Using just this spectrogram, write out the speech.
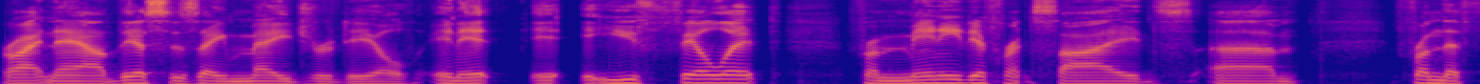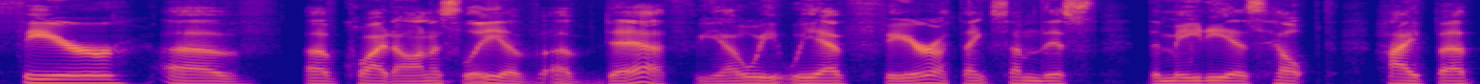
right now, this is a major deal, and it, it, it you feel it from many different sides, um, from the fear of of quite honestly of of death. You know, we we have fear. I think some of this the media has helped hype up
